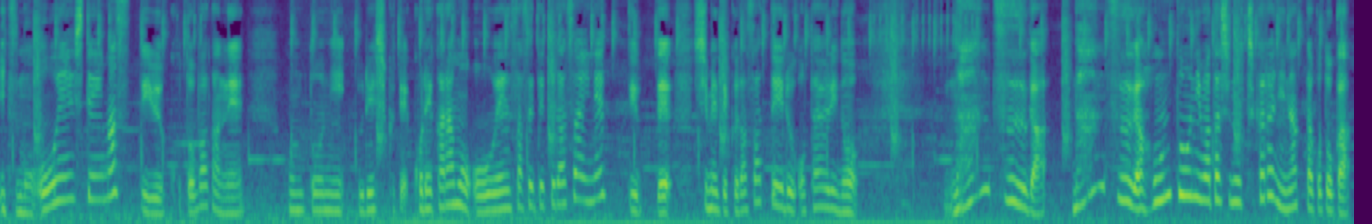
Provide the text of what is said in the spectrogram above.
いつも応援していますっていう言葉がね、本当に嬉しくて、これからも応援させてくださいねって言って締めてくださっているお便りの何通が、何通が本当に私の力になったことか。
